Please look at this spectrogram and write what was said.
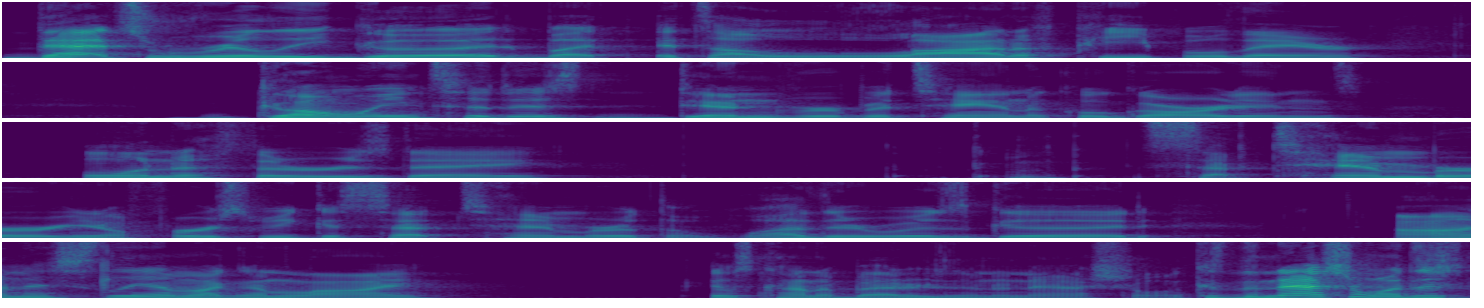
That's really good, but it's a lot of people there going to this Denver Botanical Gardens on a Thursday, September, you know, first week of September, the weather was good. Honestly, I'm not gonna lie, it was kind of better than the national one because the national one, there's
